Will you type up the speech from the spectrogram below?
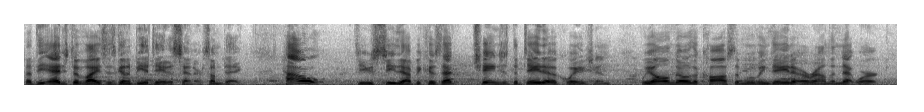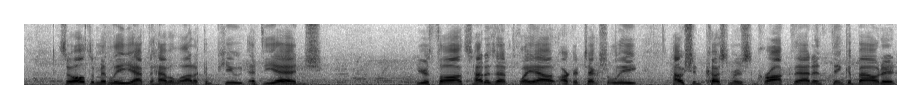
that the edge device is going to be a data center someday. How do you see that? Because that changes the data equation. We all know the cost of moving data around the network. So ultimately, you have to have a lot of compute at the edge. Your thoughts, how does that play out architecturally? How should customers grok that and think about it?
